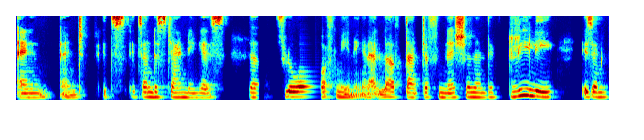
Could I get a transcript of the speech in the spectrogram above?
and and its its understanding is the flow of meaning. And I love that definition, and it really is an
